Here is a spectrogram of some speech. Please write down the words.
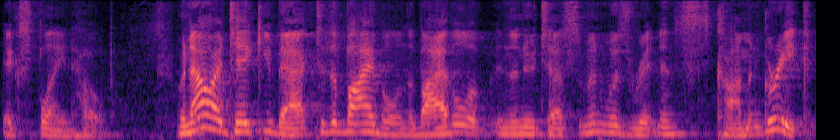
explained hope. Well, now I take you back to the Bible. And the Bible in the New Testament was written in common Greek.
